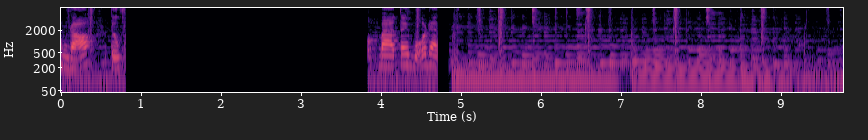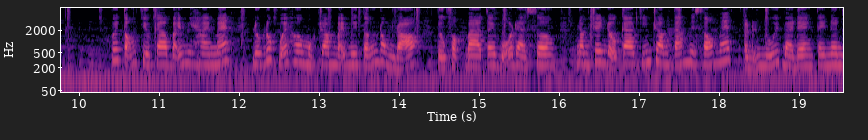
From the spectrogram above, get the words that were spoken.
đồng đỏ, tượng Phật Bà Tây Bổ Đà với tổng chiều cao 72m, được đúc bởi hơn 170 tấn đồng đỏ, tượng Phật Bà Tây Bổ Đà Sơn nằm trên độ cao 986m ở đỉnh núi Bà Đen, Tây Ninh,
